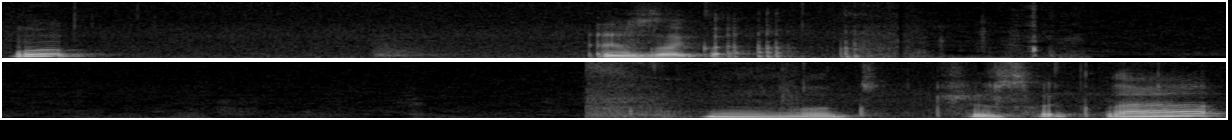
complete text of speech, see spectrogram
Whoop. Just like that looks just like that.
